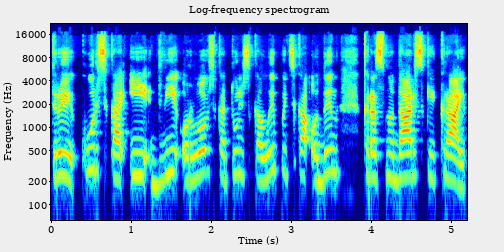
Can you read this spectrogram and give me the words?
3 Курська і 2 Орловська, Тульська, Липецька, 1 Краснодарський край.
